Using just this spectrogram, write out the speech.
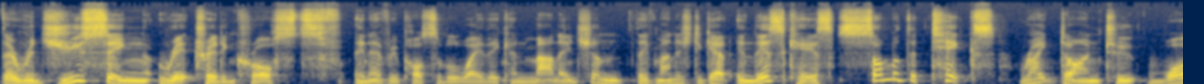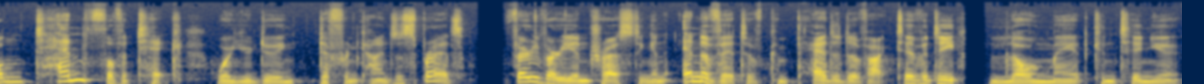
They're reducing rate trading costs in every possible way they can manage, and they've managed to get, in this case, some of the ticks right down to one tenth of a tick where you're doing different kinds of spreads. Very, very interesting and innovative competitive activity. Long may it continue.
